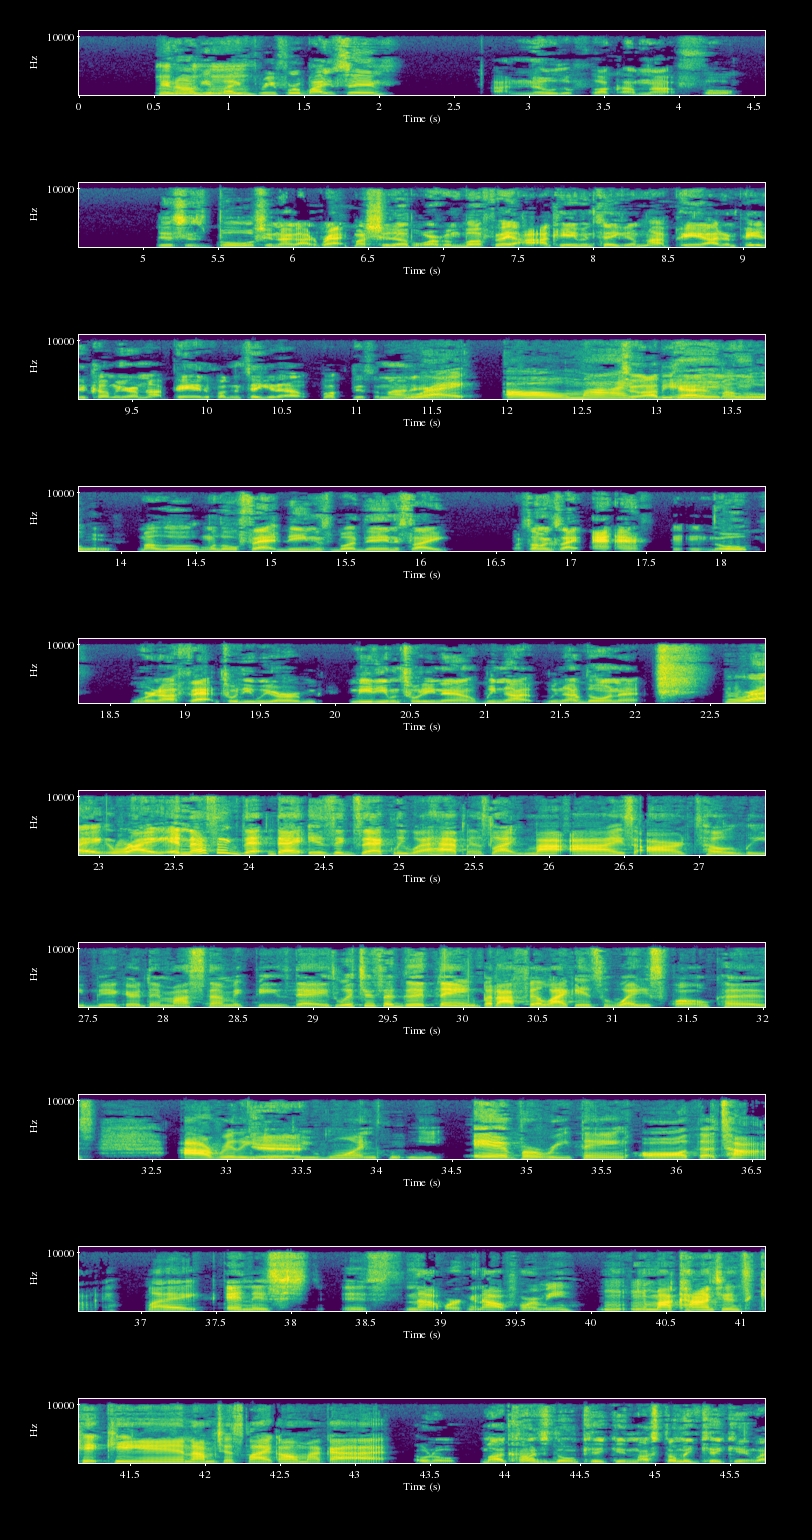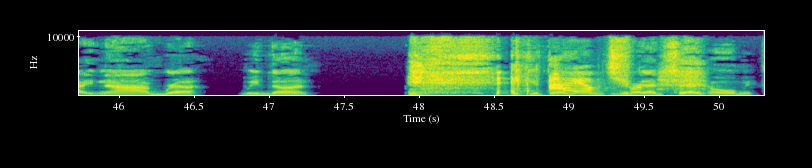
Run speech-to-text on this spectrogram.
And I'll get like mm-hmm. three, four bites in. I know the fuck I'm not full. This is bullshit. And I got to wrap my shit up or from buffet. I, I can't even take it. I'm not paying. I didn't pay to come here. I'm not paying to fucking take it out. Fuck this. I'm out of here. Right. Oh my So I'll be having my little- My little, my little fat demons. But then it's like, my stomach's like, uh-uh, mm-mm, nope. We're not fat twitty. We are medium twitty now. We not, we not doing that. Right, right. And that's exa- that is exactly what happens. Like my eyes are totally bigger than my stomach these days, which is a good thing, but I feel like it's wasteful because I really Yeah. do be wanting to eat everything all the time. Like, and it's, it's not working out for me. Mm-mm. My conscience kick in. I'm just like, oh my God. Oh no, my conscience don't kick in. My stomach kick in. Like, nah, bruh, we done. Get that, I am get that check, homie.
